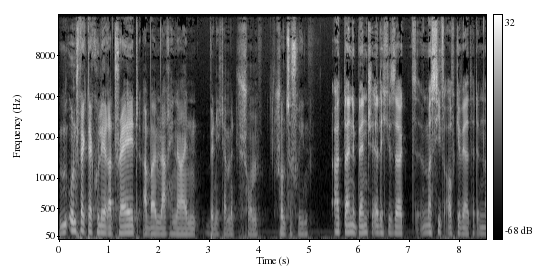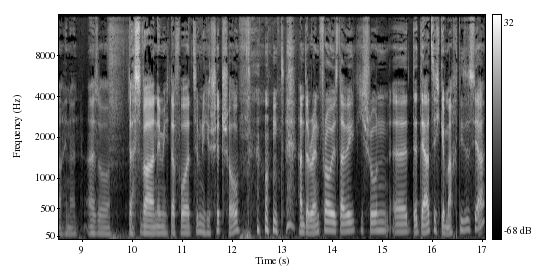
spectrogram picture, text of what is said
unspektakulärer Trade, aber im Nachhinein bin ich damit schon, schon zufrieden. Hat deine Bench ehrlich gesagt massiv aufgewertet im Nachhinein. Also, das war nämlich davor ziemliche Shitshow. Und Hunter Renfro ist da wirklich schon, äh, der, der hat sich gemacht dieses Jahr.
